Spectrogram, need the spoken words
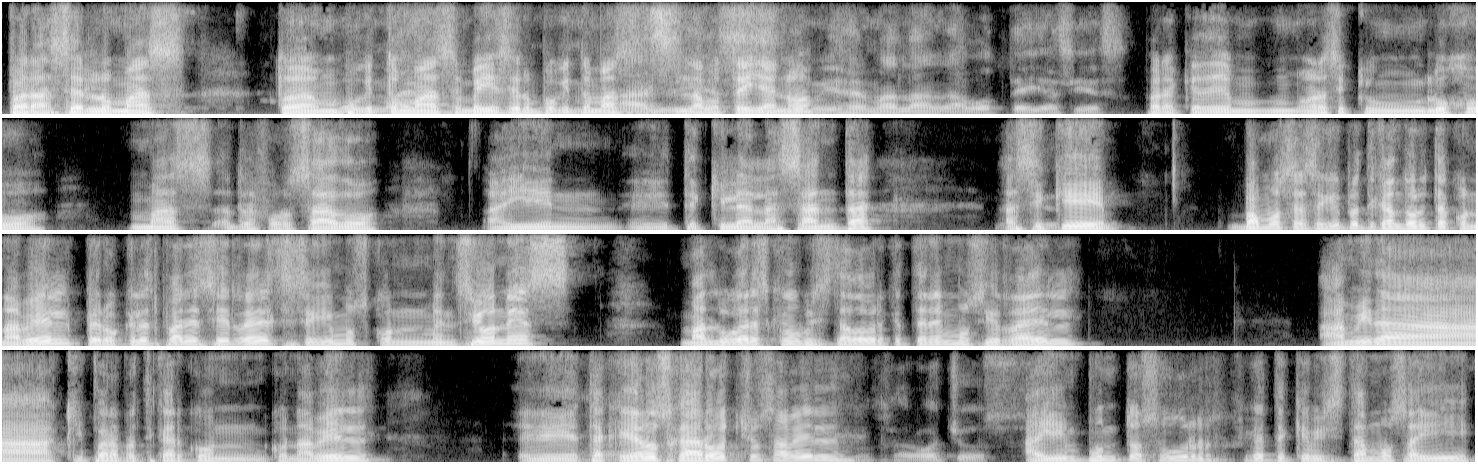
Para hacerlo más, todavía un Pues poquito más- más, embellecer un poquito más la es, botella, ¿no? embellecer más la, la botella, así es. Para que dé ahora sí que un lujo más reforzado ahí en eh, Tequila La Santa. Así que vamos a seguir platicando ahorita con Abel, pero ¿qué les parece, Israel? Si seguimos con menciones, más lugares que hemos visitado, a ver qué tenemos, Israel. Ah, mira, aquí para platicar con, con Abel. Eh, Taquerías Jarochos, Abel. Los jarochos. Ahí en Punto Sur, fíjate que visitamos ahí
